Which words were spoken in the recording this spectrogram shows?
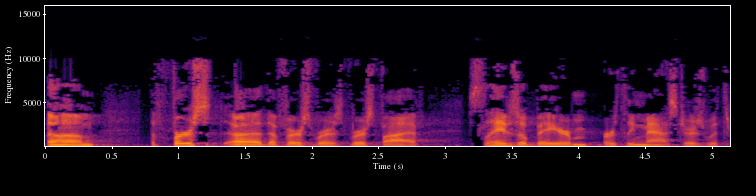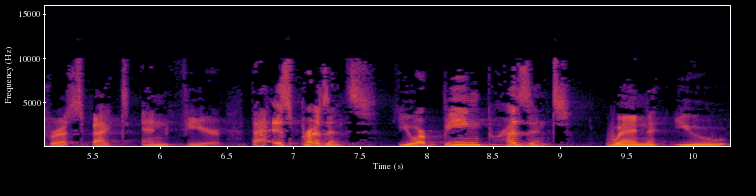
Um, the first, uh, the first verse, verse five. Slaves obey your earthly masters with respect and fear. That is presence. You are being present when you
